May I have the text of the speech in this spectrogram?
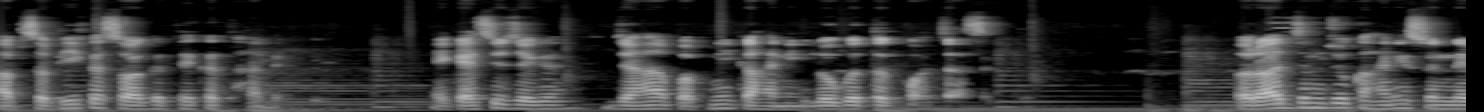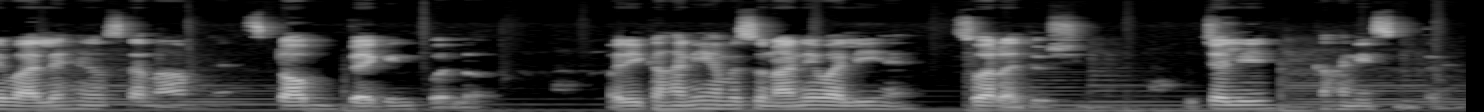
आप सभी का स्वागत है कथालय एक ऐसी जगह जहाँ आप अपनी कहानी लोगों तक पहुँचा सकते हैं और आज हम जो कहानी सुनने वाले हैं उसका नाम है स्टॉप बेगिंग फॉर लव और ये कहानी हमें सुनाने वाली है स्वरा जोशी तो चलिए कहानी सुनते हैं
